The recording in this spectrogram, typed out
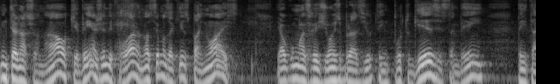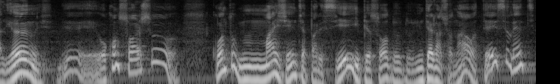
internacional, que venha gente de fora. Nós temos aqui espanhóis, em algumas regiões do Brasil tem portugueses também, tem italianos. O consórcio, quanto mais gente aparecer, e pessoal do, do internacional, até é excelente.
